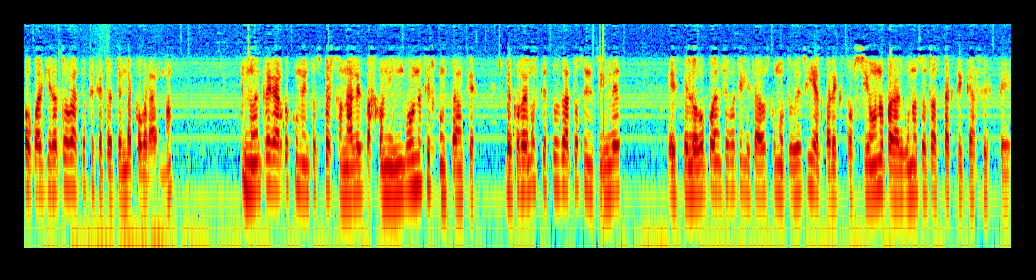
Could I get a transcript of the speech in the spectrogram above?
o cualquier otro gasto que se pretenda cobrar, ¿no? No entregar documentos personales bajo ninguna circunstancia. Recordemos que estos datos sensibles este, luego pueden ser utilizados, como tú decías, para extorsión o para algunas otras tácticas, este,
